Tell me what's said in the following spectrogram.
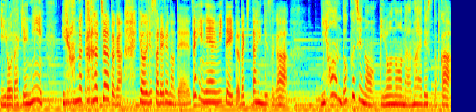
色だけにいろんなカラーチャートが表示されるので、ぜひね、見ていただきたいんですが、日本独自の色の名前ですとか、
